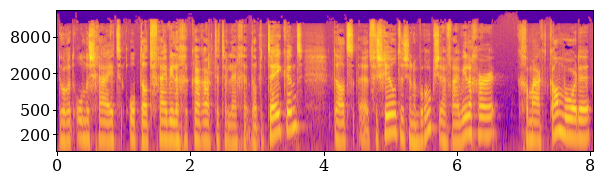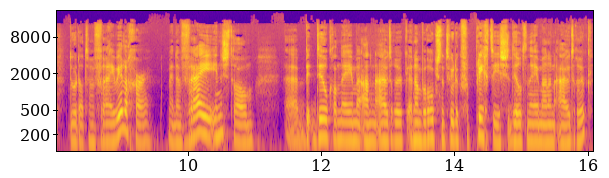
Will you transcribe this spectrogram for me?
door het onderscheid op dat vrijwillige karakter te leggen. Dat betekent dat het verschil tussen een beroeps- en vrijwilliger gemaakt kan worden doordat een vrijwilliger met een vrije instroom uh, deel kan nemen aan een uitdruk. En een beroeps natuurlijk verplicht is deel te nemen aan een uitdruk.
